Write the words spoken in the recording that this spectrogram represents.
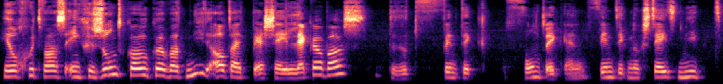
heel goed was in gezond koken, wat niet altijd per se lekker was. Dat vind ik vond ik en vind ik nog steeds niet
